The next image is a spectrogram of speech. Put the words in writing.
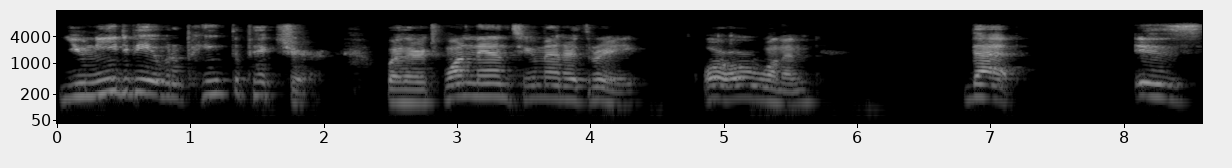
You need to be able to paint the picture, whether it's one man, two men, or three, or or woman, that is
